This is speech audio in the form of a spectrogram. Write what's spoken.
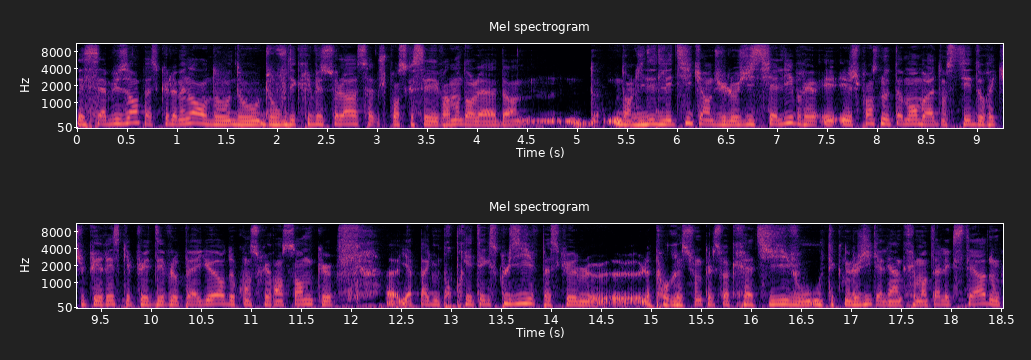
Et c'est amusant parce que la manière dont, vous décrivez cela, je pense que c'est vraiment dans la dans, dans l'idée de l'éthique hein, du logiciel libre et, et, je pense notamment voilà dans cette idée de récupérer ce qui a pu être développé ailleurs, de construire ensemble que il euh, n'y a pas une propriété exclusive parce que le, la progression qu'elle soit créative ou, technologique elle est incrémentale etc. Donc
